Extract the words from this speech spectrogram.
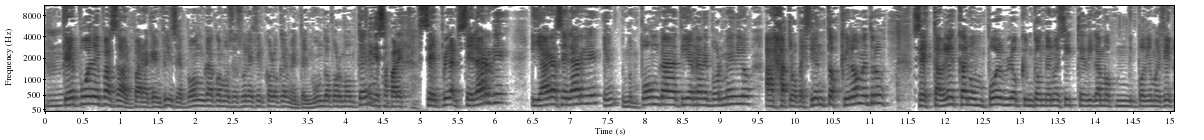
Mm. ¿Qué puede pasar para que, en fin, se ponga, como se suele decir coloquialmente, el mundo por montera? Y desaparezca. Se, se largue y ahora se largue, ¿eh? ponga tierra de por medio a, tropecientos kilómetros, se establezca en un pueblo donde no existe, digamos, podríamos decir,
